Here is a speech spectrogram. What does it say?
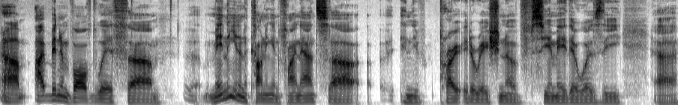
Um, I've been involved with um, mainly in accounting and finance. Uh, in the prior iteration of CMA, there was the uh,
